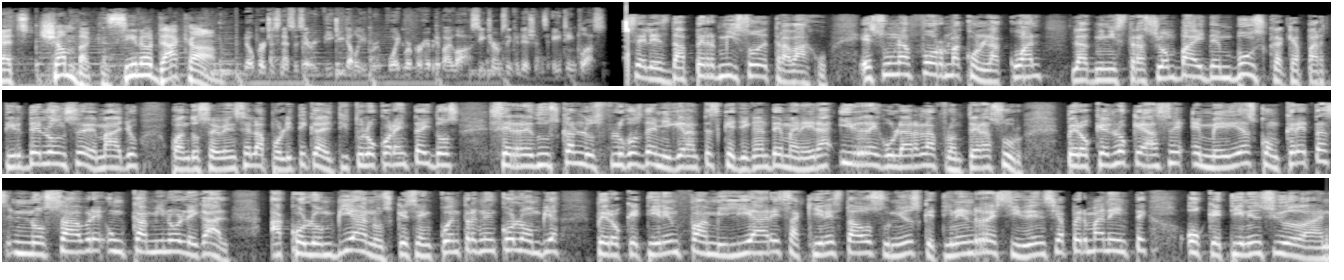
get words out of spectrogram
That's chumbacasino.com. No purchase necessary. VGW Group. Void were prohibited by law. See terms and conditions. 18 plus. se les da permiso de trabajo. Es una forma con la cual la administración Biden busca que a partir del 11 de mayo, cuando se vence la política del título 42, se reduzcan los flujos de migrantes que llegan de manera irregular a la frontera sur. Pero ¿qué es lo que hace en medidas concretas? Nos abre un camino legal a colombianos que se encuentran en Colombia, pero que tienen familiares aquí en Estados Unidos, que tienen residencia permanente o que tienen ciudadanía.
